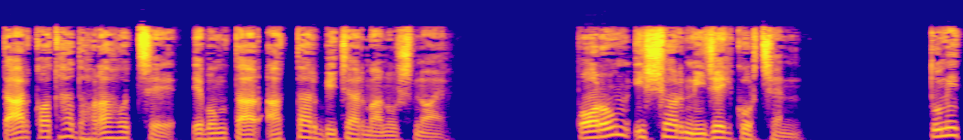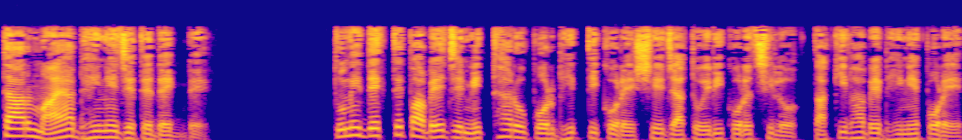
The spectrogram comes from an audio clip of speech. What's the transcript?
তার কথা ধরা হচ্ছে এবং তার আত্মার বিচার মানুষ নয়। পরম ঈশ্বর নিজেই করছেন। তুমি তার মায়া ভেঙে যেতে দেখবে। তুমি দেখতে পাবে যে মিথ্যার উপর ভিত্তি করে সে যা তৈরি করেছিল তা কীভাবে ভেঙে পড়ে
